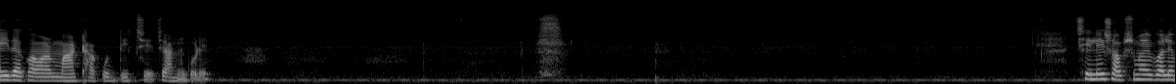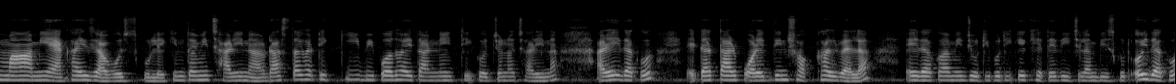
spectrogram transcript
এই দেখো, আমার মা ঠাকুর দিচ্ছে চান করে। ছেলে সবসময় বলে, মা, আমি একাই যাব স্কুলে। কিন্তু আমি ছাড়ি না। রাস্তাঘাটে কি বিপদ হয় তার নেই, ঠিক ওর জন্য ছাড়ি না। আর এই দেখো, এটা তার পরের দিন সকালবেলা। এই দেখো, আমি জটিপটিকে খেতে দিয়েছিলাম বিস্কুট। ওই দেখো,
